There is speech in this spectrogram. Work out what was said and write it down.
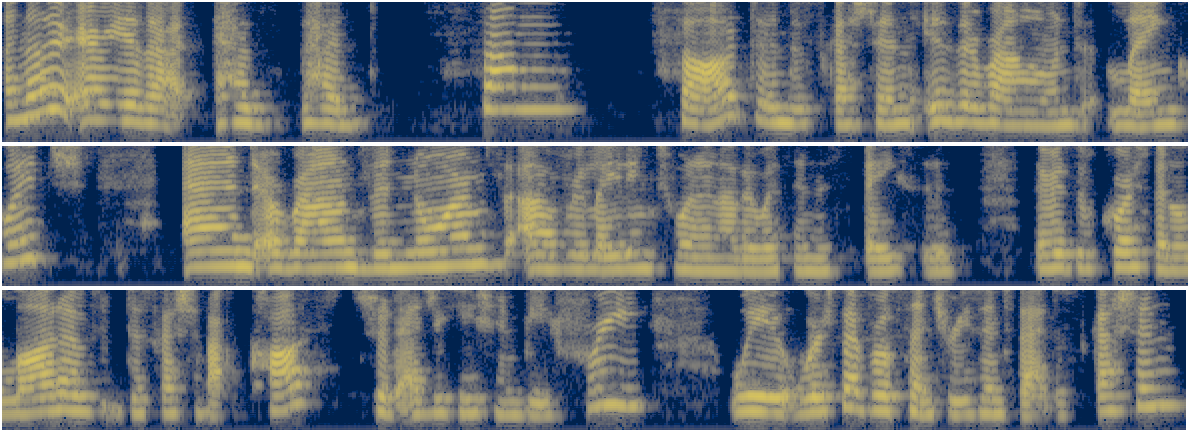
Another area that has had some thought and discussion is around language and around the norms of relating to one another within the spaces. There's of course been a lot of discussion about cost. Should education be free? We, we're several centuries into that discussion.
